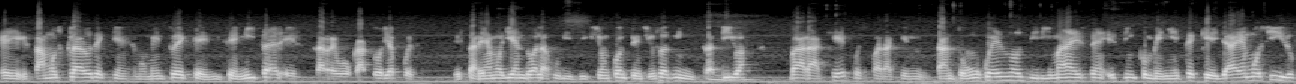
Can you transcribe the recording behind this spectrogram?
eh, estamos claros de que en el momento de que se emita la revocatoria pues estaríamos yendo a la jurisdicción contencioso administrativa. ¿Para qué? Pues para que tanto un juez nos dirima este, este inconveniente que ya hemos ido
